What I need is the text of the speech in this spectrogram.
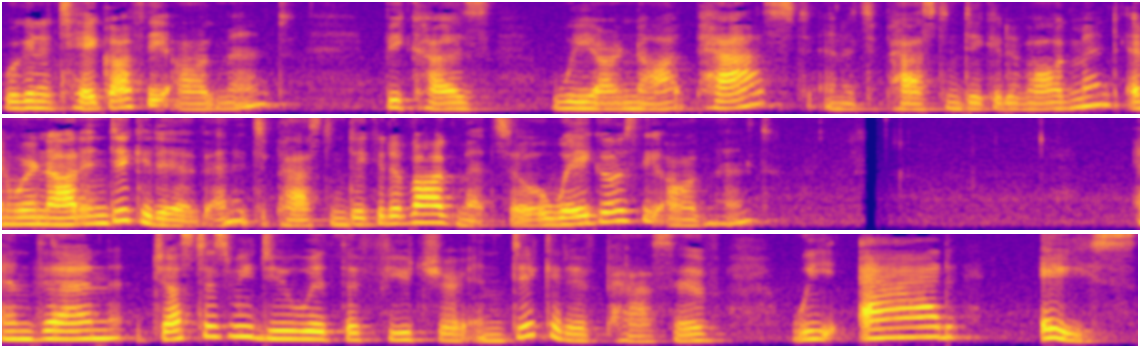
We're going to take off the augment because we are not past, and it's a past indicative augment, and we're not indicative, and it's a past indicative augment. So away goes the augment. And then, just as we do with the future indicative passive, we add ace,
